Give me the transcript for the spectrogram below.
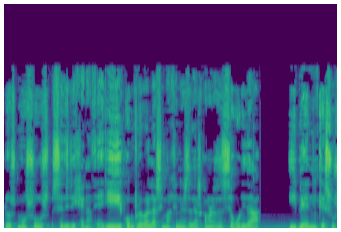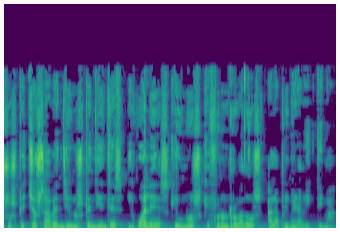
Los Mossos se dirigen hacia allí, comprueban las imágenes de las cámaras de seguridad y ven que su sospechosa vendió unos pendientes iguales que unos que fueron robados a la primera víctima.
